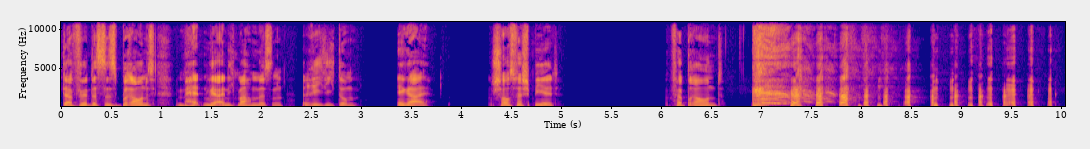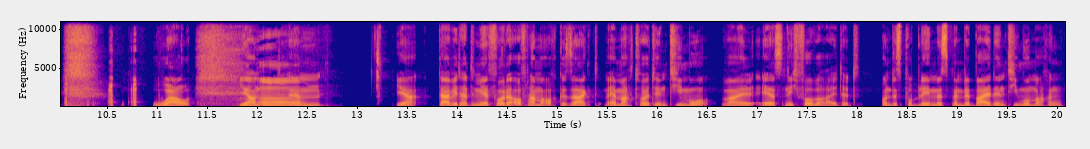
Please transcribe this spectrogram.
dafür, dass es braun ist. Hätten wir eigentlich machen müssen. Richtig dumm. Egal. Chance verspielt. Verbraunt. Wow. Ja, und Oh. ähm, ja, David hatte mir vor der Aufnahme auch gesagt, er macht heute einen Timo, weil er ist nicht vorbereitet. Und das Problem ist, wenn wir beide einen Timo machen,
